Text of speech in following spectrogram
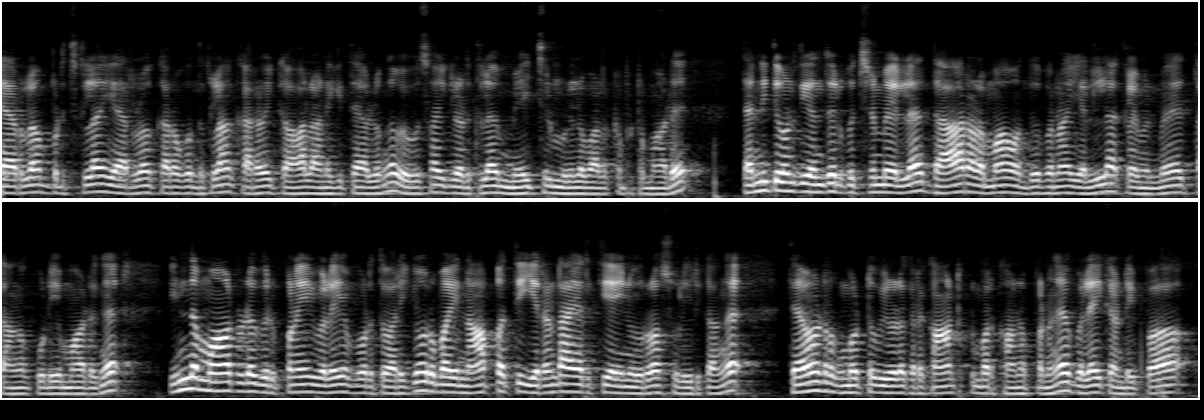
யாரெல்லாம் பிடிச்சிக்கலாம் யாரெல்லாம் கறவை வந்துக்கலாம் கறவைக்கு ஆள் அணைக்க தேவைங்க விவசாயிகள் இடத்துல மேய்ச்சல் முறையில் வளர்க்கப்பட்ட மாடு. தண்ணி தோணத்துக்கு எந்த ஒரு பிரச்சனையுமே இல்லை. தாராளமாக வந்து பண்ணால் எல்லா கிளைமேட்டுமே தாங்கக்கூடிய மாடுங்க. இந்த மாட்டோட விற்பனை விலையை பொறுத்த வரைக்கும் ரூபாய் நாற்பத்தி இரண்டாயிரத்தி ஐநூறுரூவா சொல்லியிருக்காங்க. தேவைன்றவங்க மட்டும் வீடியோ இருக்கிற கான்டாக்ட் நம்பர் காண பண்ணுங்கள் விலை கண்டிப்பாக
